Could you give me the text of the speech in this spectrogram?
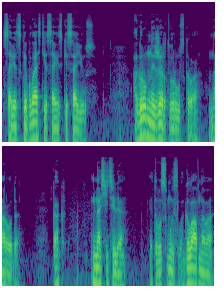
советской власти и Советский Союз. Огромные жертвы русского народа, как носителя этого смысла, главного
